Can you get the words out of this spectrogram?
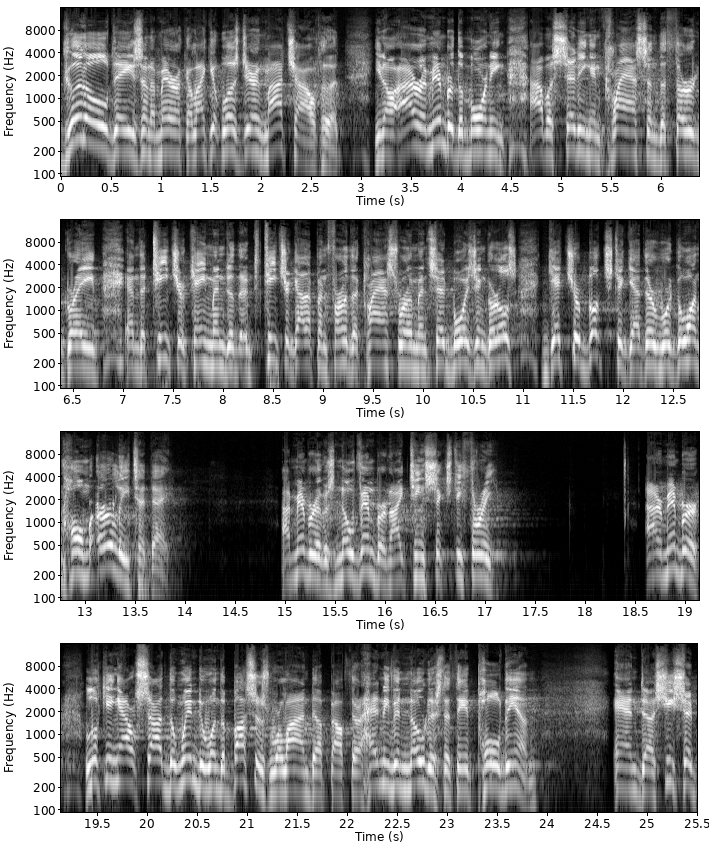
good old days in America like it was during my childhood. You know, I remember the morning I was sitting in class in the third grade and the teacher came into the, the teacher got up in front of the classroom and said, Boys and girls, get your books together. We're going home early today. I remember it was November 1963. I remember looking outside the window when the buses were lined up out there. I hadn't even noticed that they had pulled in. And uh, she said,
